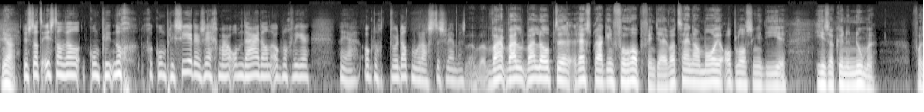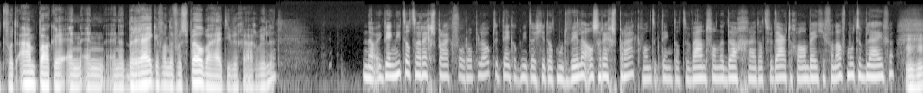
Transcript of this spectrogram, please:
ja. Dus dat is dan wel nog gecompliceerder, zeg maar, om daar dan ook nog weer, nou ja, ook nog door dat moeras te zwemmen. Waar, waar, waar loopt de rechtspraak in voorop, vind jij? Wat zijn nou mooie oplossingen die je hier zou kunnen noemen? Voor het, voor het aanpakken en, en, en het bereiken van de voorspelbaarheid die we graag willen? Nou, ik denk niet dat de rechtspraak voorop loopt. Ik denk ook niet dat je dat moet willen als rechtspraak. Want ik denk dat de waan van de dag, eh, dat we daar toch wel een beetje vanaf moeten blijven. Mhm.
